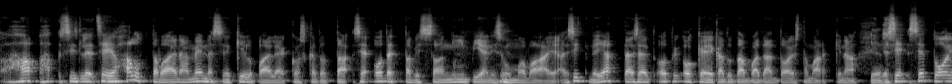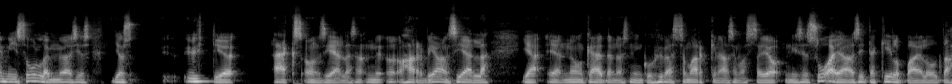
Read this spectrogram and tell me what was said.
ha, ha, siis se ei ole haluttavaa enää mennä sinne kilpailemaan, koska tota, se otettavissa on niin pieni summa vaan, ja sitten ne jättää se, että okei, okay, katsotaanpa tämän toista markkinaa. Yes. Ja se, se toimii sulle myös, jos, jos yhtiö X on siellä, harvia on siellä, ja, ja ne on käytännössä niin kuin hyvässä markkina-asemassa jo, niin se suojaa sitä kilpailulta,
